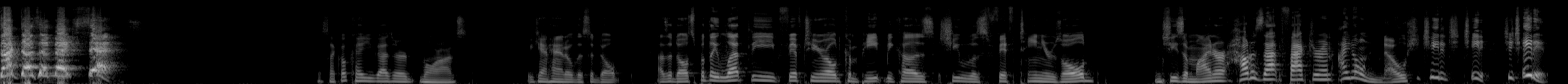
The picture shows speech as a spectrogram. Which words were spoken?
that doesn't make sense. Just like, okay, you guys are morons. We can't handle this adult as adults. But they let the 15 year old compete because she was 15 years old and she's a minor. How does that factor in? I don't know. She cheated. She cheated. She cheated.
